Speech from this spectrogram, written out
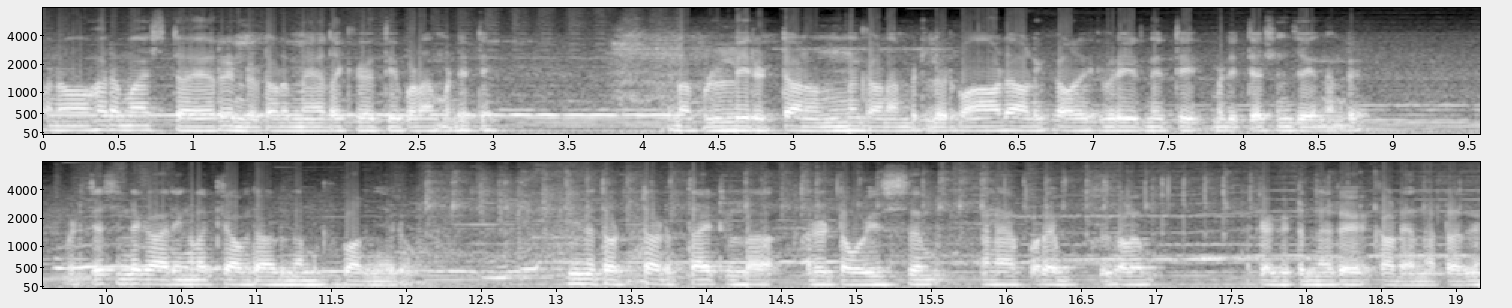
മനോഹരമായ സ്റ്റയർ ഉണ്ട് കേട്ടോ. അവിടെ മേലേക്ക് എത്തിപ്പെടാൻ വേണ്ടിയിട്ട്. ഫുൾ ഇരുട്ടാണ്. ഒന്നും കാണാൻ പറ്റില്ല. ഒരുപാട് ആളുകൾ ഇവിടെ ഇരുന്നിട്ട് മെഡിറ്റേഷൻ ചെയ്യുന്നുണ്ട്. മെഡിറ്റേഷന്റെ കാര്യങ്ങളൊക്കെ അവരവിടെ നമുക്ക് പറഞ്ഞു തരും ഇതിന് തൊട്ടടുത്തായിട്ടുള്ള ഒരു ടോയ്സും അങ്ങനെ കുറേ ബുക്കുകളും ഒക്കെ കിട്ടുന്ന ഒരു കടയാണ് അത്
